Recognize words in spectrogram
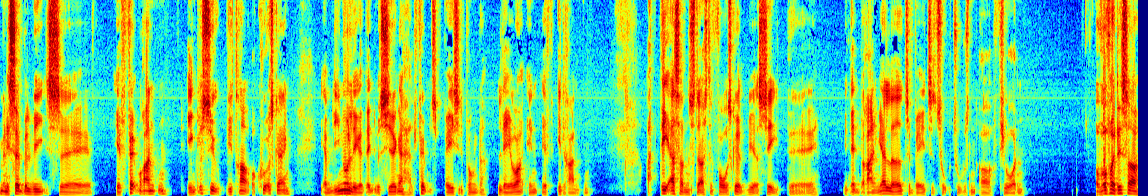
Men eksempelvis øh, F5-renten, inklusiv bidrag og kursskæring, jamen lige nu ligger den jo cirka 90 basispunkter lavere end F1-renten. Og det er altså den største forskel, vi har set øh, i den beregning, jeg lavede tilbage til 2014. Og hvorfor er det så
